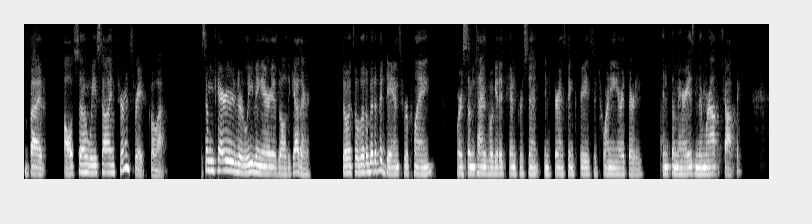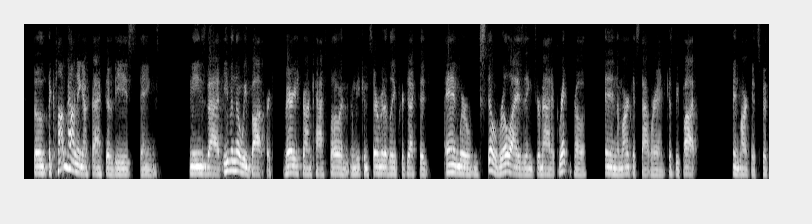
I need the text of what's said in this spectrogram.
But also we saw insurance rates go up. Some carriers are leaving areas altogether. So it's a little bit of a dance we're playing where sometimes we'll get a 10% insurance increase, a 20 or 30 in some areas, and then we're out shopping. So the compounding effect of these things means that even though we bought for very strong cash flow and, and we conservatively projected, and we're still realizing dramatic rent growth in the markets that we're in because we bought in markets with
